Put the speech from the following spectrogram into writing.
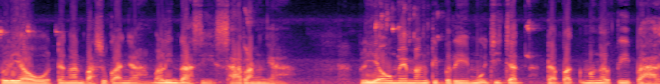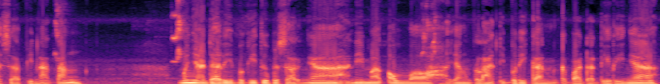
beliau dengan pasukannya melintasi sarangnya. Beliau memang diberi mukjizat dapat mengerti bahasa binatang menyadari begitu besarnya nikmat Allah yang telah diberikan kepada dirinya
